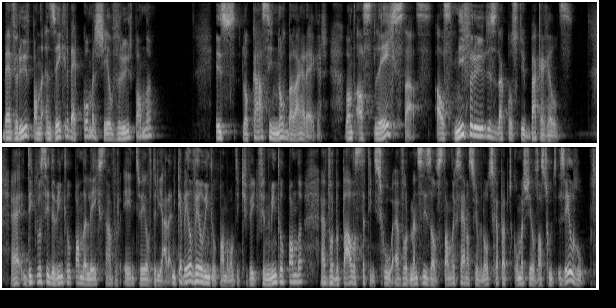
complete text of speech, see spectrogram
Bij verhuurpanden, en zeker bij commercieel verhuurpanden, is locatie nog belangrijker. Want als het leeg staat, als het niet verhuurd is, dat kost u bakken geld. He, dikwijls zie de winkelpanden leeg staan voor één, twee of drie jaar. En ik heb heel veel winkelpanden, want ik, ik vind winkelpanden voor bepaalde settings goed. Voor mensen die zelfstandig zijn, als je een vennootschap hebt, commercieel vastgoed, is heel goed.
